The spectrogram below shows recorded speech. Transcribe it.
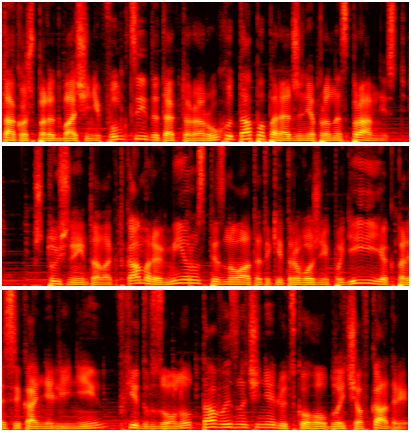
Також передбачені функції детектора руху та попередження про несправність. Штучний інтелект камери вміє розпізнавати такі тривожні події, як пересікання лінії, вхід в зону та визначення людського обличчя в кадрі.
